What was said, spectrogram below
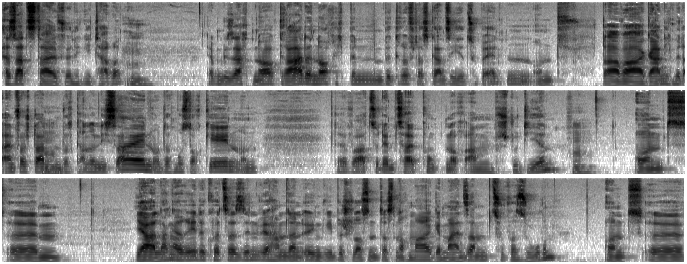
Ersatzteil für eine Gitarre. Mhm. Ich habe ihm gesagt, no, gerade noch, ich bin im Begriff, das Ganze hier zu beenden. Und da war er gar nicht mit einverstanden, mhm. das kann doch nicht sein und das muss doch gehen. Und der war zu dem Zeitpunkt noch am Studieren. Mhm. Und ähm, ja, lange Rede, kurzer Sinn, wir haben dann irgendwie beschlossen, das nochmal gemeinsam zu versuchen. Und äh,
